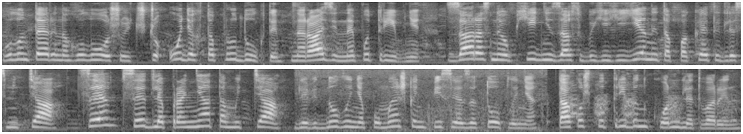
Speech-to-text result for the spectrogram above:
Волонтери наголошують, що одяг та продукти наразі не потрібні. Зараз необхідні засоби гігієни та пакети для сміття. Це все для прання та миття, для відновлення помешкань після затоплення. Також потрібен корм для тварин.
